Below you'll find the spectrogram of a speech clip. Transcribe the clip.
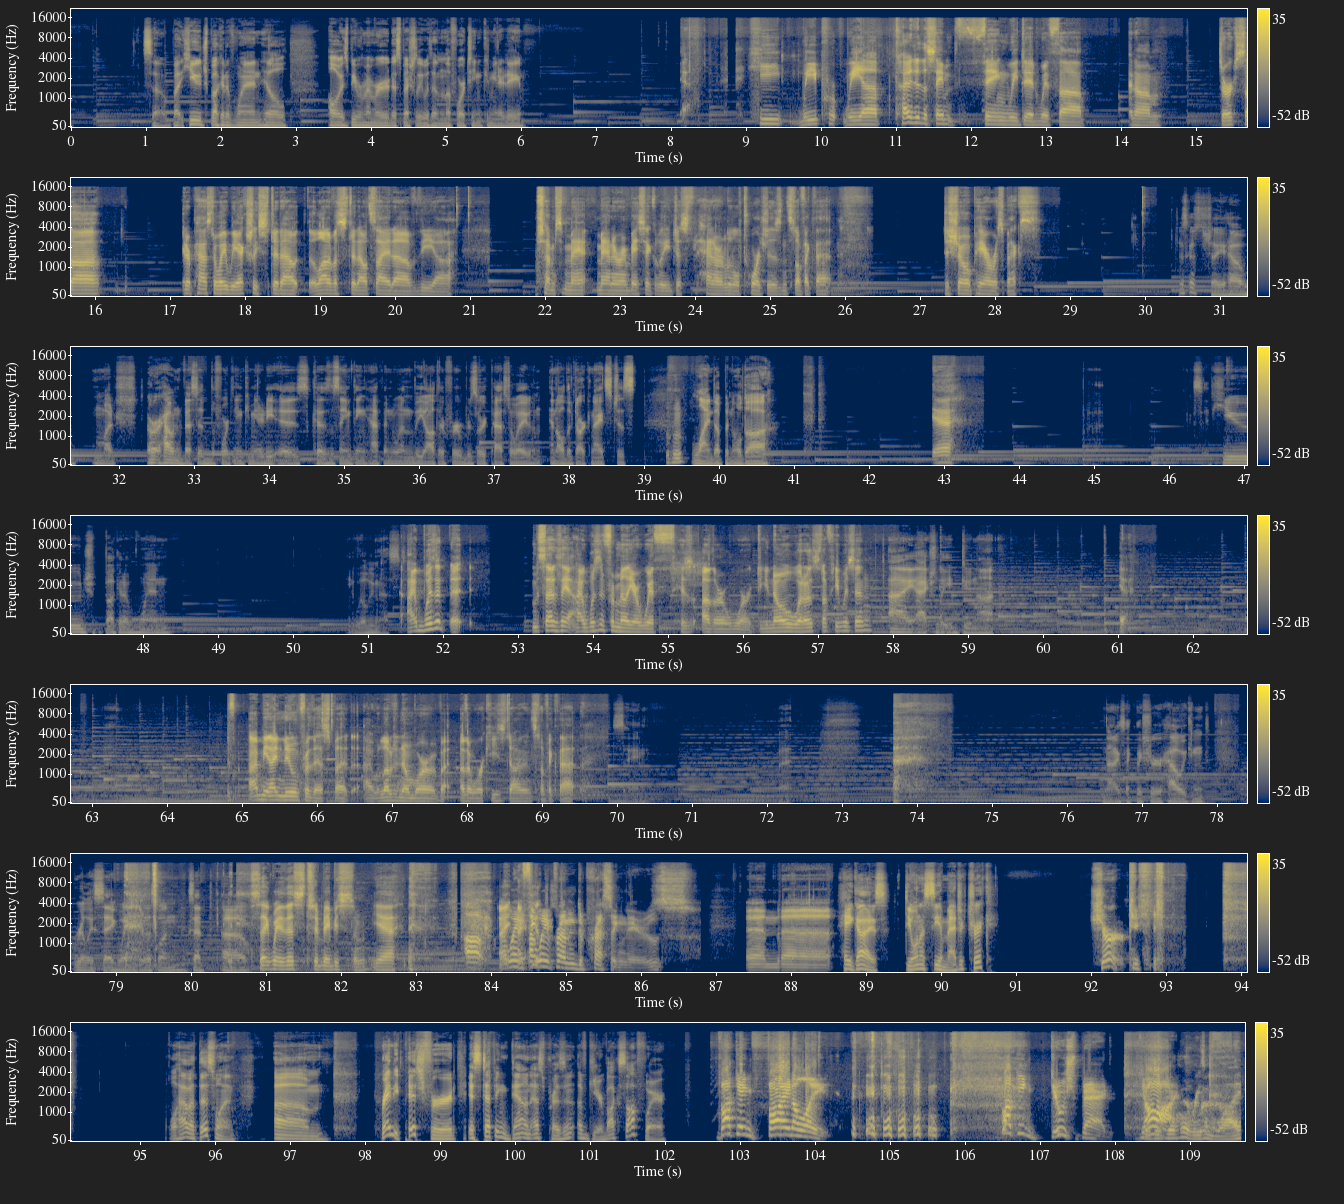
so, but huge bucket of win. He'll always be remembered, especially within the 14 community. Yeah, he we we uh kind of did the same thing we did with uh and um Zerk's uh later passed away we actually stood out a lot of us stood outside of the uh Temps ma- manor and basically just had our little torches and stuff like that to show pay our respects Just goes to show you how much or how invested the 14 community is, because the same thing happened when the author for Berserk passed away, and, and all the Dark Knights just Mhm. lined up in Ul'dah. yeah huge bucket of win. He will be missed. I wasn't uh, I'm sad to say I wasn't familiar with his other work do you know what other stuff he was in I actually do not. Yeah. I mean, I knew him for this, but I would love to know more about other work he's done and stuff like that. How we can really segue into this one, except uh, Segue this to maybe some, yeah. Uh, I- away, I feel- away from depressing news, and uh, hey guys, do you want to see a magic trick? sure, Well, how about this one? Um, Randy Pitchford is stepping down as president of Gearbox Software. fucking finally, fucking douchebag. Did you God, give a reason why?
